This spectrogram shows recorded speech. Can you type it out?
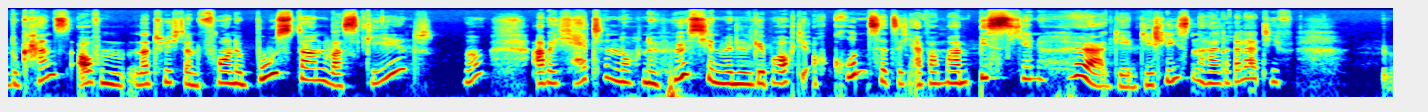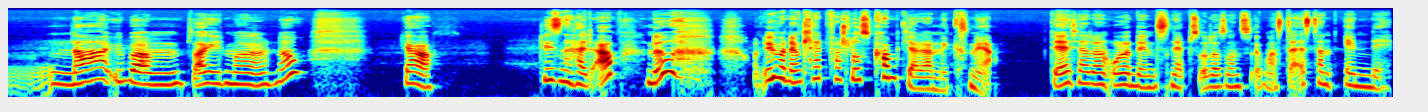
du kannst auf dem, natürlich dann vorne boostern, was geht. Ne? Aber ich hätte noch eine Höschenwindel gebraucht, die auch grundsätzlich einfach mal ein bisschen höher geht. Die schließen halt relativ nah überm, sage ich mal, ne? Ja, die sind halt ab, ne? Und über dem Klettverschluss kommt ja dann nichts mehr. Der ist ja dann oder den Snaps oder sonst irgendwas. Da ist dann Ende.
